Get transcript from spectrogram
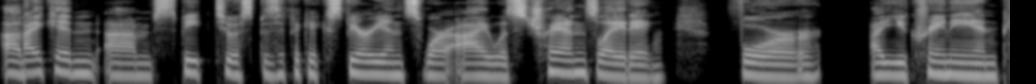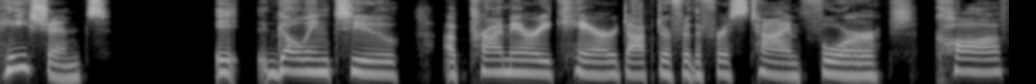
Um, I can um, speak to a specific experience where I was translating for a Ukrainian patient, it, going to a primary care doctor for the first time for cough,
